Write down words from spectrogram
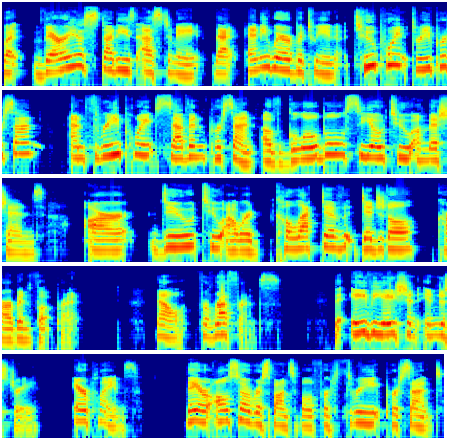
but various studies estimate that anywhere between 2.3% and 3.7% of global CO2 emissions are due to our collective digital carbon footprint. Now, for reference, the aviation industry, airplanes, they are also responsible for 3%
